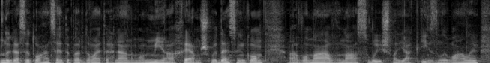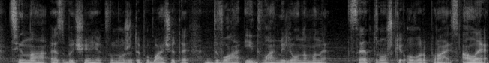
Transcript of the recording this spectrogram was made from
Ну, така ситуація. Тепер давайте глянемо Міа Хем швидесенько. Вона в нас вийшла як і зливали. Ціна СБЧ, як ви можете побачити, 2,2 мільйона монет. Це трошки оверпрайс, але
